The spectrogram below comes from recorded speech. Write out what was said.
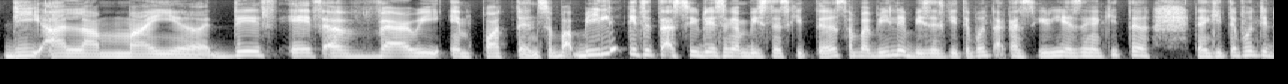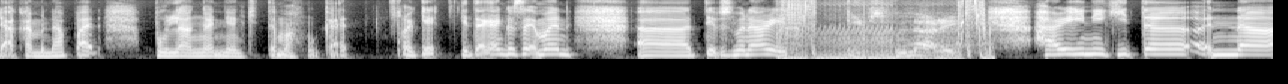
di alam maya. This is a very important sebab bila kita tak serius dengan bisnes kita, sampai bila bisnes kita pun tak akan serius dengan kita dan kita pun tidak akan mendapat pulangan yang kita mahukan. Okey, kita akan ke segmen uh, tips menarik. Tips menarik. Hari ini kita nak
